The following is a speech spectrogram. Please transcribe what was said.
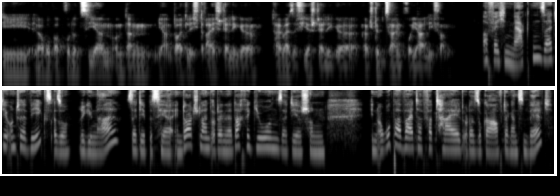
die in Europa produzieren und dann ja deutlich dreistellige, teilweise vierstellige äh, Stückzahlen pro Jahr liefern. Auf welchen Märkten seid ihr unterwegs? Also regional? Seid ihr bisher in Deutschland oder in der Dachregion? Seid ihr schon in Europa weiter verteilt oder sogar auf der ganzen Welt?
